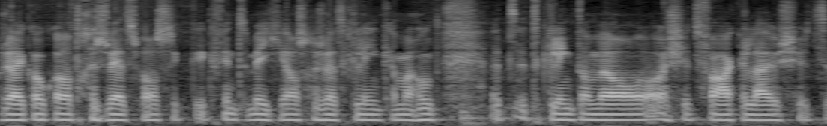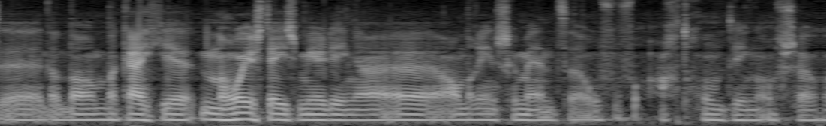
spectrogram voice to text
toen zei ik ook al dat het gezwets. Ik, ik vind het een beetje als gezwets klinken. Maar goed, het, het klinkt dan wel als je het vaker luistert. eh, dan, dan, krijg je, dan hoor je steeds meer dingen, eh, andere instrumenten of, of achtergronddingen of zo.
